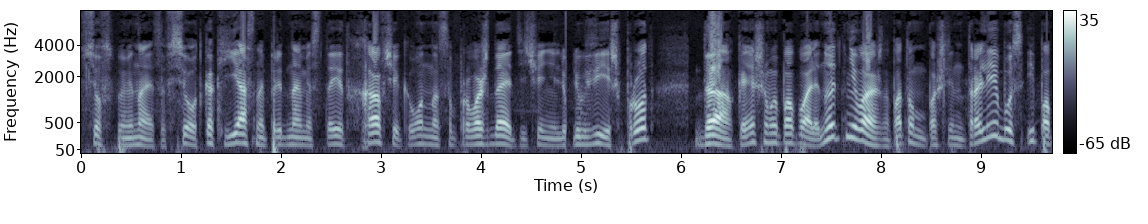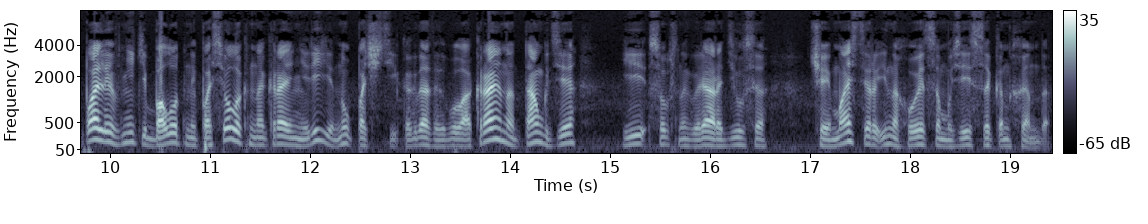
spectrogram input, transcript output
все вспоминается, все, вот как ясно перед нами стоит хавчик, и он нас сопровождает в течение любви и шпрот, да, конечно, мы попали. Но это не важно. Потом мы пошли на троллейбус и попали в некий болотный поселок на окраине Риги. Ну, почти. Когда-то это была окраина, там, где и, собственно говоря, родился чаймастер и находится музей секонд-хенда.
